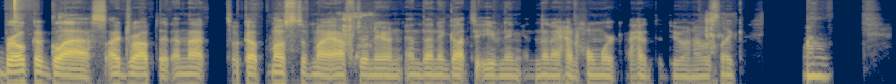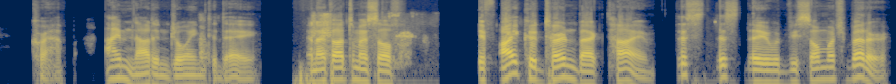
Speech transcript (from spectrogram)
broke a glass, I dropped it, and that took up most of my afternoon and then it got to evening and then I had homework I had to do and I was like, Well crap. I'm not enjoying today. And I thought to myself, if I could turn back time, this this day would be so much better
